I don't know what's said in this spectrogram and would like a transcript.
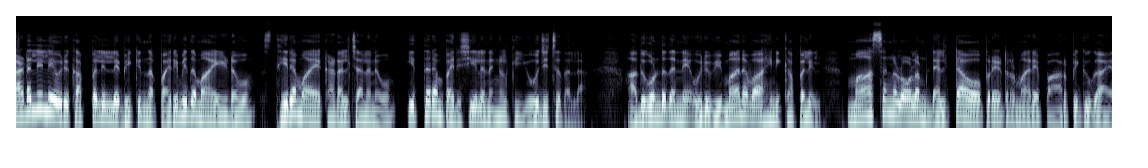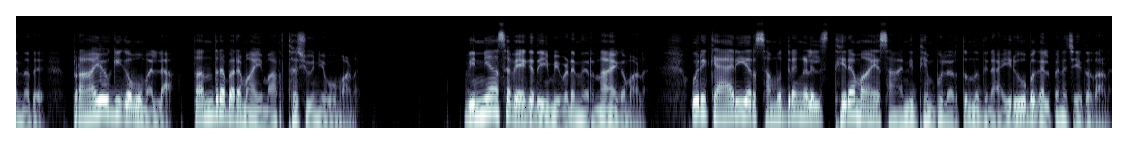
കടലിലെ ഒരു കപ്പലിൽ ലഭിക്കുന്ന പരിമിതമായ ഇടവും സ്ഥിരമായ കടൽ ചലനവും ഇത്തരം പരിശീലനങ്ങൾക്ക് യോജിച്ചതല്ല. അതുകൊണ്ടുതന്നെ ഒരു വിമാനവാഹിനി കപ്പലിൽ മാസങ്ങളോളം ഡെൽറ്റ ഓപ്പറേറ്റർമാരെ പാർപ്പിക്കുക എന്നത് പ്രായോഗികവുമല്ല തന്ത്രപരമായും അർത്ഥശൂന്യവുമാണ്. വിന്യാസവേഗതയും ഇവിടെ നിർണായകമാണ്. ഒരു കാരിയർ സമുദ്രങ്ങളിൽ സ്ഥിരമായ സാന്നിധ്യം പുലർത്തുന്നതിനായി രൂപകൽപ്പന ചെയ്തതാണ്.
